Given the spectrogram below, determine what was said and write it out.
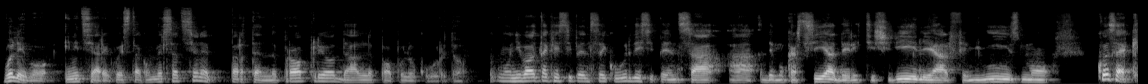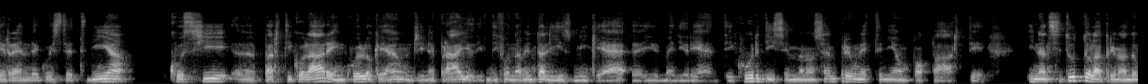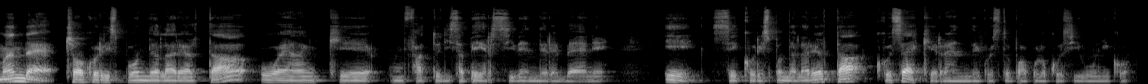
Volevo iniziare questa conversazione partendo proprio dal popolo curdo. Ogni volta che si pensa ai curdi si pensa a democrazia, a diritti civili, al femminismo. Cos'è che rende questa etnia così eh, particolare in quello che è un ginepraio di, di fondamentalismi che è eh, il Medio Oriente? I curdi sembrano sempre un'etnia un po' a parte. Innanzitutto la prima domanda è ciò corrisponde alla realtà o è anche un fatto di sapersi vendere bene? E se corrisponde alla realtà, cos'è che rende questo popolo così unico?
